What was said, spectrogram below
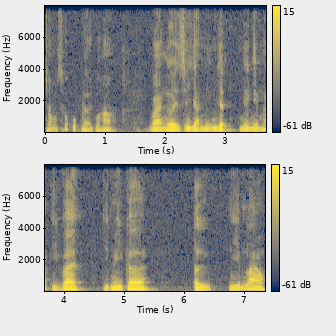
trong suốt cuộc đời của họ. Và người suy giảm miễn dịch như nhiễm HIV thì nguy cơ từ nhiễm lao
